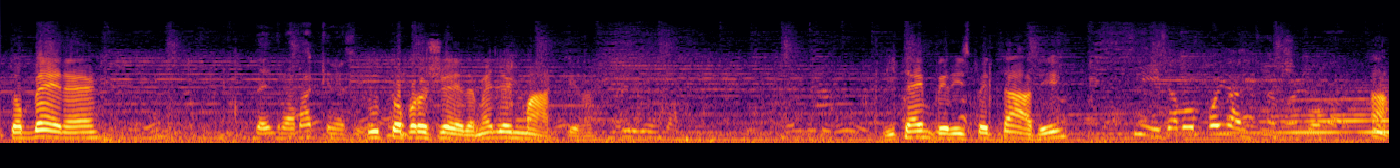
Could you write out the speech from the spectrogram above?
Tutto bene? Dentro la macchina sì. Tutto procede, meglio in macchina. I tempi rispettati? Sì, siamo un po' in anticipo. Ah,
